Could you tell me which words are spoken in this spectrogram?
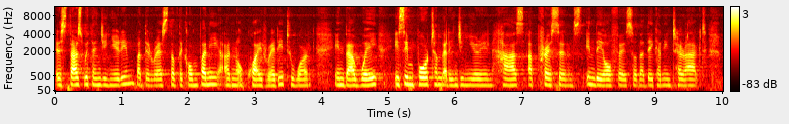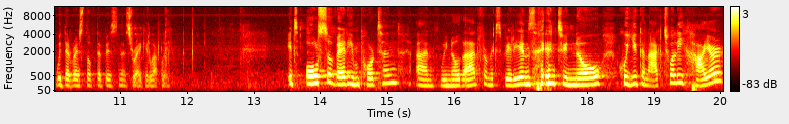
it starts with engineering, but the rest of the company are not quite ready to work in that way. It's important that engineering has a presence in the office so that they can interact with the rest of the business regularly. It's also very important, and we know that from experience, to know who you can actually hire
